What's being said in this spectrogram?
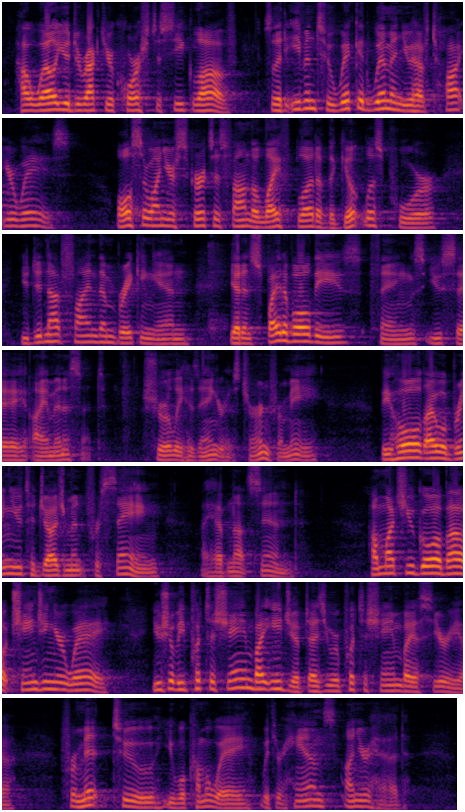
How well you direct your course to seek love, so that even to wicked women you have taught your ways. Also on your skirts is found the lifeblood of the guiltless poor. You did not find them breaking in. Yet, in spite of all these things, you say, I am innocent. Surely his anger has turned from me. Behold, I will bring you to judgment for saying, I have not sinned. How much you go about changing your way. You shall be put to shame by Egypt as you were put to shame by Assyria. From it, too, you will come away with your hands on your head.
